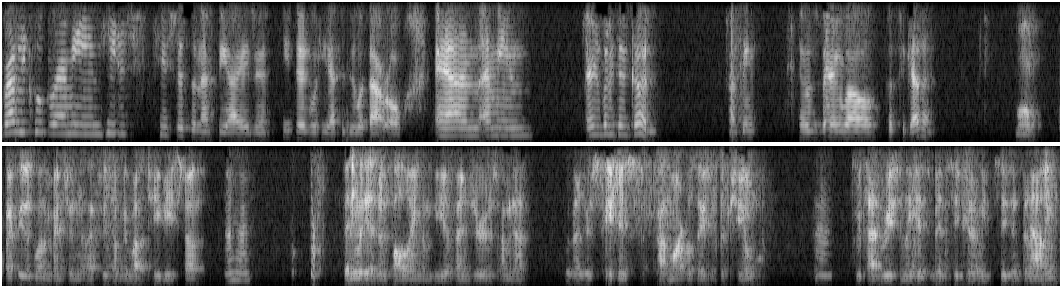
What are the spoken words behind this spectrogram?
Bradley Cooper. I mean, he's he's just an FBI agent. He did what he had to do with that role, and I mean, everybody did good. I think it was very well put together. Well, I actually just want to mention actually something about TV stuff. Mm-hmm. If anybody has been following the Avengers, I mean not Avengers, Agents, uh, Marvel's Agents of Shield, mm-hmm. who's had recently his mid-season finale.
